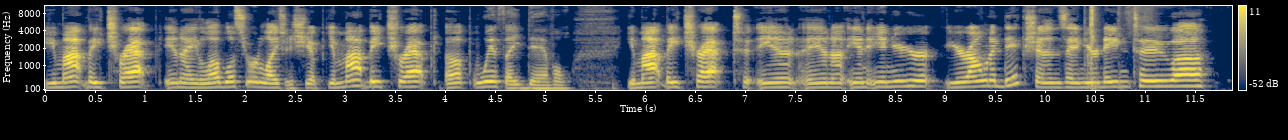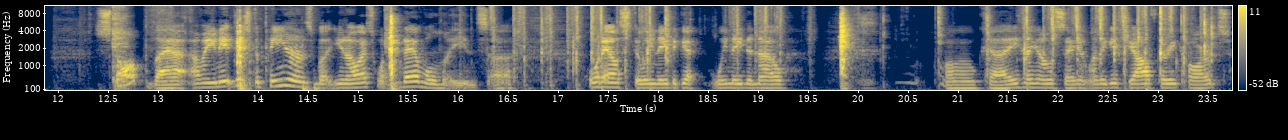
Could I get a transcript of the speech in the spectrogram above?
you might be trapped in a loveless relationship. You might be trapped up with a devil. You might be trapped in in uh, in in your your own addictions, and you're needing to uh, stop that. I mean, it just depends, but you know that's what the devil means. Uh, what else do we need to get? We need to know. Okay, hang on a second. Let me get you all three cards.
